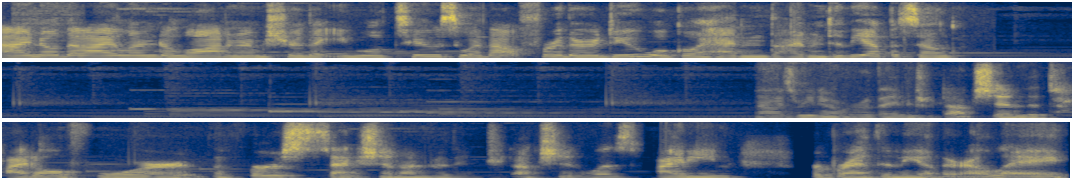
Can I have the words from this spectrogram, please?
I know that I learned a lot, and I'm sure that you will too. So, without further ado, we'll go ahead and dive into the episode. I was reading over the introduction. The title for the first section under the introduction was Fighting for Breath in the Other LA.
